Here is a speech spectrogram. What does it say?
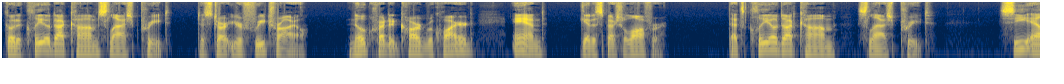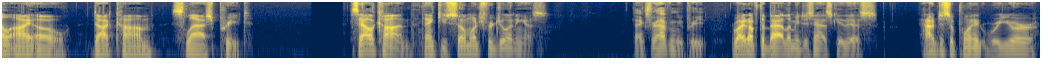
Go to clio.com slash preet to start your free trial. No credit card required and get a special offer. That's clio.com slash preet. C-L-I-O dot com slash preet. Sal Khan, thank you so much for joining us. Thanks for having me, Preet. Right off the bat, let me just ask you this. How disappointed were your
